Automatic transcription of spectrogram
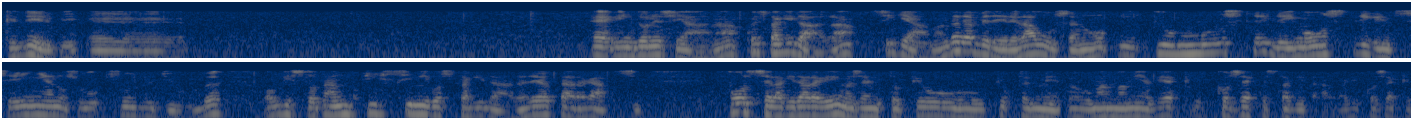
che dirvi eh, è indonesiana. Questa chitarra si chiama andate a vedere la usano i più mostri dei mostri che insegnano su, su youtube. Ho visto tantissimi con questa chitarra. In realtà ragazzi forse la chitarra che io mi sento più, più per me, proprio mamma mia, che, che cos'è questa chitarra, che cos'è che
